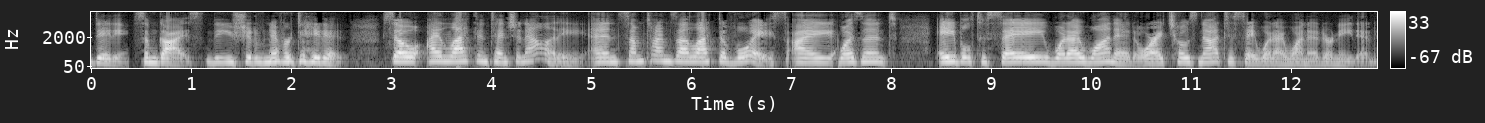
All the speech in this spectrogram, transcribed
dating some guys that you should have never dated. So I lacked intentionality and sometimes I lacked a voice. I wasn't able to say what I wanted, or I chose not to say what I wanted or needed.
